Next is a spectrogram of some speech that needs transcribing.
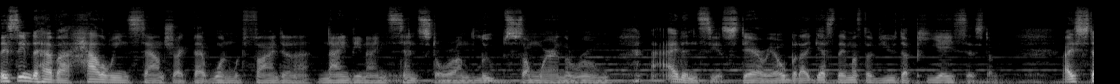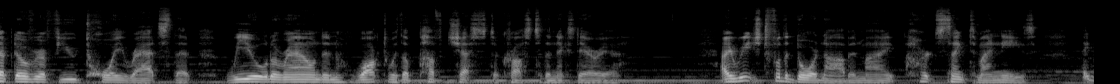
They seemed to have a Halloween soundtrack that one would find in a 99 cent store on loop somewhere in the room. I didn't see a stereo, but I guess they must have used a PA system. I stepped over a few toy rats that wheeled around and walked with a puffed chest across to the next area. I reached for the doorknob and my heart sank to my knees. I,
